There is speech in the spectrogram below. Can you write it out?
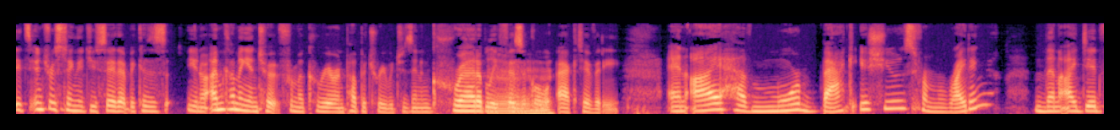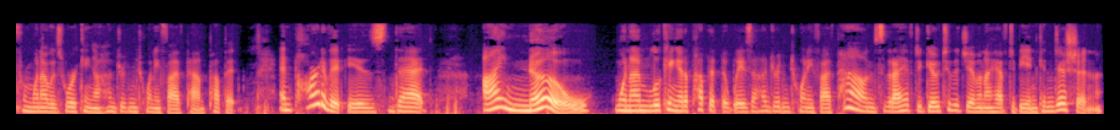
it's interesting that you say that because you know I'm coming into it from a career in puppetry, which is an incredibly mm-hmm. physical activity, and I have more back issues from writing than I did from when I was working a 125 pound puppet, and part of it is that I know when I'm looking at a puppet that weighs 125 pounds that I have to go to the gym and I have to be in condition.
